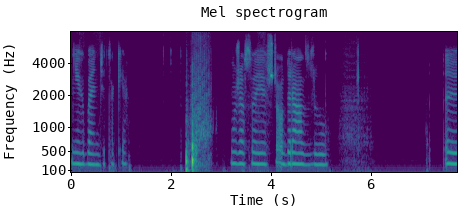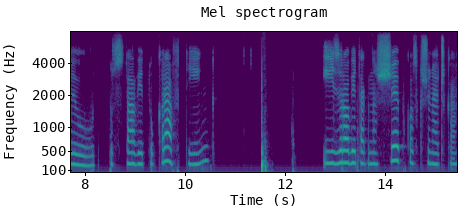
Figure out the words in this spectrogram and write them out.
Niech będzie takie. Może sobie jeszcze od razu yy, postawię tu crafting i zrobię tak na szybko skrzyneczkę.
